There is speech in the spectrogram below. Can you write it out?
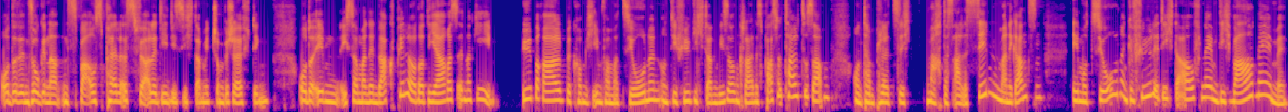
oder den sogenannten Spouse Palace für alle die, die sich damit schon beschäftigen, oder eben, ich sage mal, den Lackpiller oder die Jahresenergie. Überall bekomme ich Informationen und die füge ich dann wie so ein kleines Puzzleteil zusammen und dann plötzlich macht das alles Sinn. Meine ganzen Emotionen, Gefühle, die ich da aufnehme, die ich wahrnehme,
